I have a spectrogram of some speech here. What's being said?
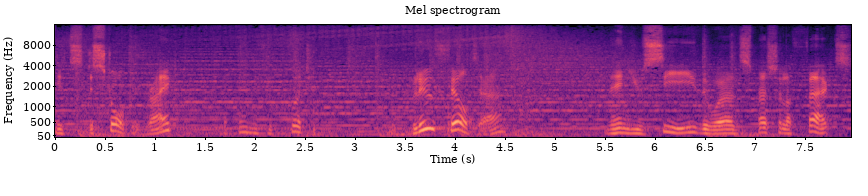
it's distorted, right? But then if you put the blue filter, then you see the word special effects,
